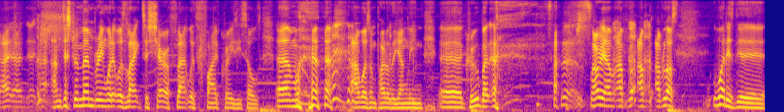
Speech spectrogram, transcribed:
I, I'm just remembering what it was like to share a flat with five crazy souls. Um, I wasn't part of the Yung Lean uh, crew, but Sorry, I've, I've, I've, lost. What is the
